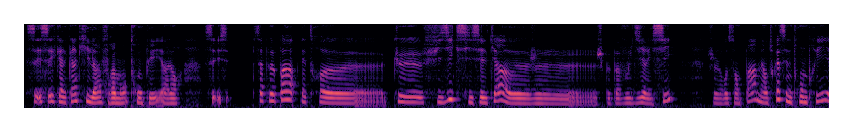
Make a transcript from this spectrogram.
C'est quelqu'un qui l'a vraiment trompé. Alors, ça ça peut pas être euh, que physique, si c'est le cas, je ne peux pas vous le dire ici, je ne le ressens pas, mais en tout cas, c'est une tromperie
